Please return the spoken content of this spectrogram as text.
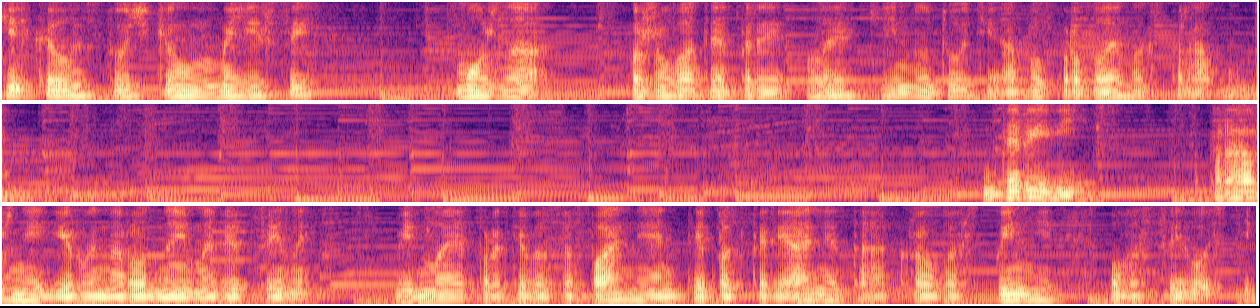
Кілька листочків меліси можна пожувати при легкій нудоті або проблемах з травленням. Деревій справжній герой народної медицини. Він має противозапальні, антибактеріальні та кровоспинні властивості.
